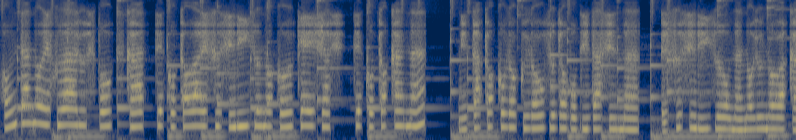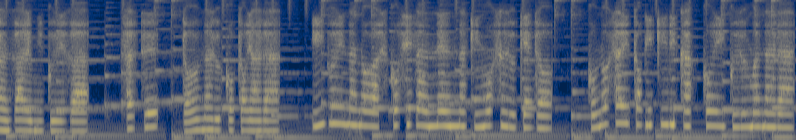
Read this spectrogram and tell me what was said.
ホンダの FR スポーツカーってことは S シリーズの後継車種ってことかな？見たところクローズドボディだしな、S シリーズを名乗るのは考えにくいが。さて、どうなることやら。EV なのは少し残念な気もするけど、この際とびきりかっこいい車なら、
